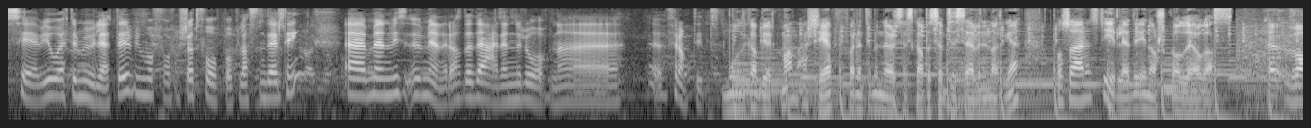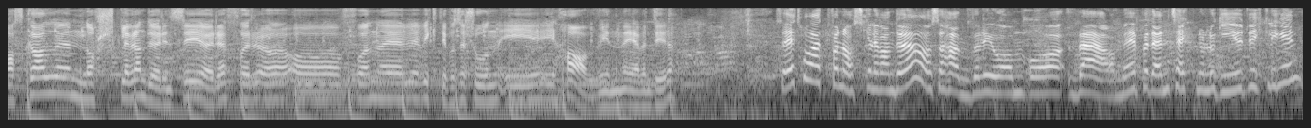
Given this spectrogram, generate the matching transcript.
ser vi jo etter muligheter. Vi må fortsatt få på plass en del ting, eh, men vi mener at det er en lovende eh, framtid. Monica Bjørkmann er sjef for entreprenørselskapet Subsea 7 i Norge, og så er hun styreleder i Norsk olje og gass. Hva skal norsk leverandørindustri gjøre for å, å få en eh, viktig posisjon i, i havvindeventyret? Jeg tror at For norske leverandører så handler det jo om å være med på den teknologiutviklingen.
